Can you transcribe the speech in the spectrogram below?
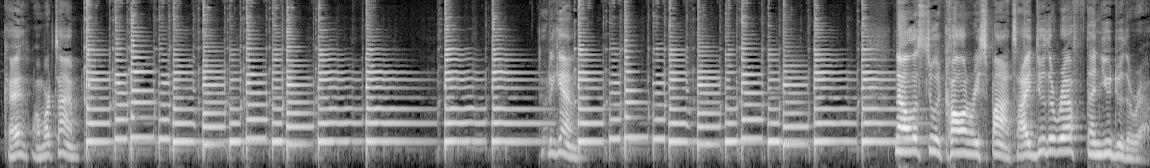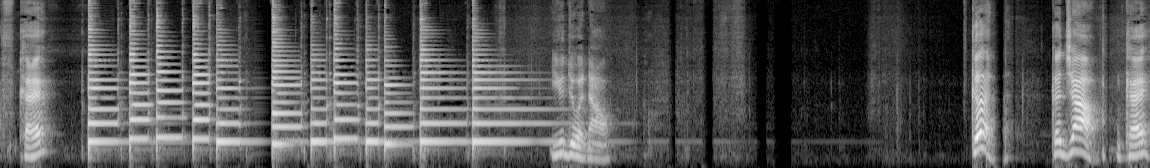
Okay, one more time. Again. Now let's do it call and response. I do the riff, then you do the riff, okay? You do it now. Good. Good job. Okay.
